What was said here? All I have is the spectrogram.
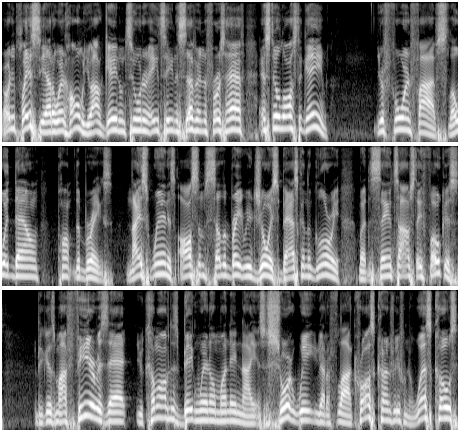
Already played Seattle at home. You outgained them 218 to 7 in the first half and still lost the game. You're 4 and 5. Slow it down, pump the brakes. Nice win. It's awesome. Celebrate, rejoice, bask in the glory. But at the same time, stay focused. Because my fear is that you come off this big win on Monday night. It's a short week. You got to fly across country from the West Coast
